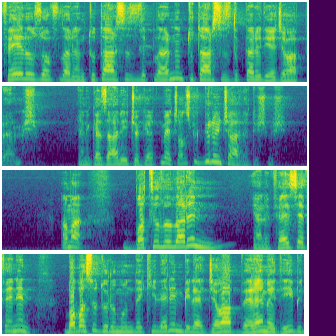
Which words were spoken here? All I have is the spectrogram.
filozofların tutarsızlıklarının tutarsızlıkları diye cevap vermiş. Yani Gazali'yi çökertmeye çalışmış, gülünç hale düşmüş. Ama batılıların yani felsefenin babası durumundakilerin bile cevap veremediği bir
